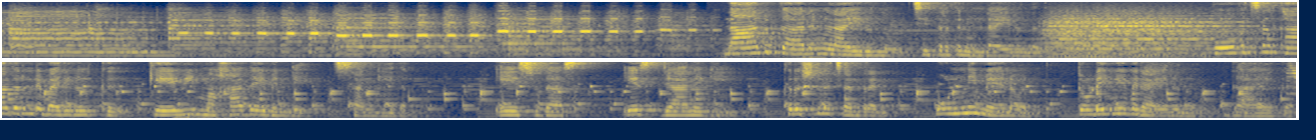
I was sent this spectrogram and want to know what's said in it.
നാം. നാലു ഗാനങ്ങളായിരുന്നു ചിത്രത്തിലുണ്ടായിരുന്നത് പോവച്ചൽ ഖാദറിന്റെ വരികൾക്ക് കെ വി മഹാദേവന്റെ സംഗീതം യേശുദാസ് എസ് ജാനകി കൃഷ്ണചന്ദ്രൻ ഉണ്ണി മേനോൻ തുടങ്ങിയവരായിരുന്നു ഗായകർ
